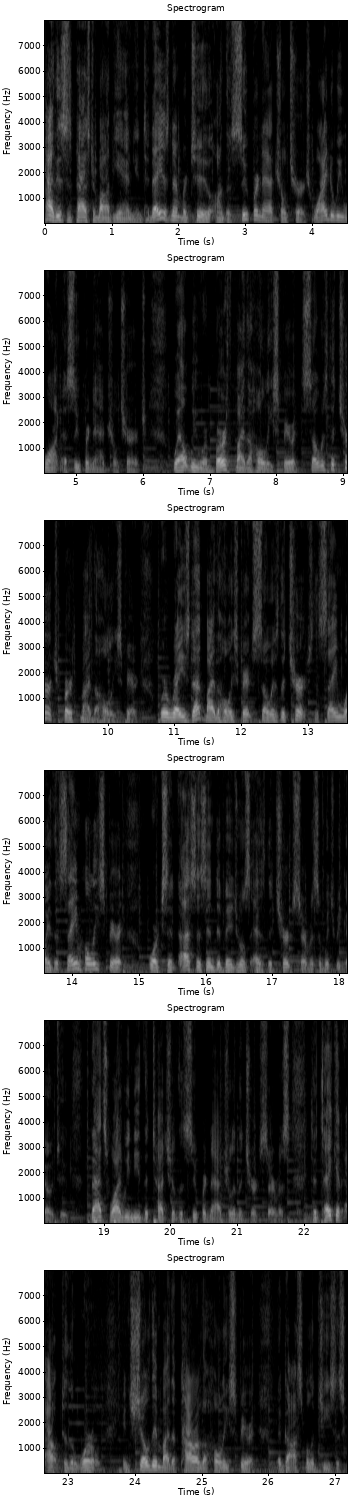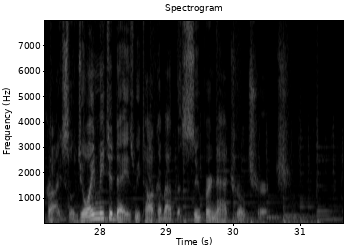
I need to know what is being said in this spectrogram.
Hi, this is Pastor Bob Yandian. Today is number two on the supernatural church. Why do we want a supernatural church? Well, we were birthed by the Holy Spirit, so is the church birthed by the Holy Spirit. We're raised up by the Holy Spirit, so is the church. The same way, the same Holy Spirit works in us as individuals as the church service in which we go to. That's why we need the touch of the supernatural in the church service to take it out to the world and show them by the power of the Holy Spirit the gospel of Jesus Christ. So join me today as we talk about the supernatural Natural Church.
